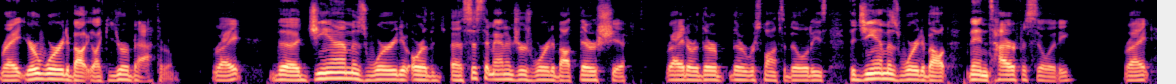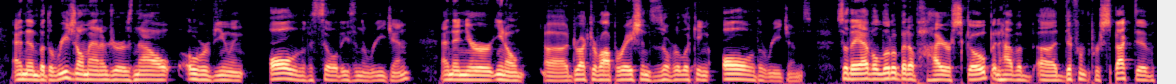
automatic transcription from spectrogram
right? You're worried about like your bathroom, right? The GM is worried or the assistant manager is worried about their shift, right? Or their their responsibilities. The GM is worried about the entire facility, right? And then but the regional manager is now overviewing all of the facilities in the region and then your you know uh, director of operations is overlooking all of the regions. So they have a little bit of higher scope and have a, a, different perspective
